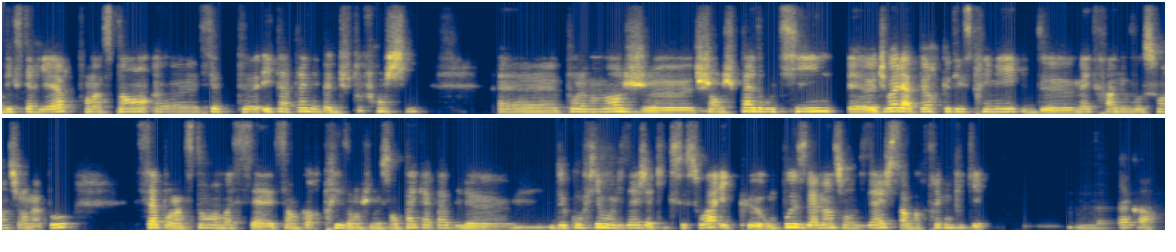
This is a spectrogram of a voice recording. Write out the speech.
d'extérieur. Pour l'instant, cette étape-là n'est pas du tout franchie. Euh, pour le moment, je change pas de routine. Euh, tu vois, la peur que tu exprimais de mettre un nouveau soin sur ma peau, ça, pour l'instant, moi, c'est encore présent. Je ne me sens pas capable de, confier mon visage à qui que ce soit et qu'on pose la main sur mon visage, c'est encore très compliqué. D'accord.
